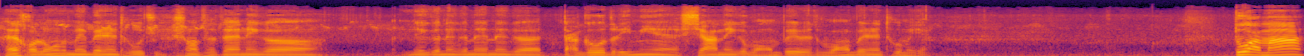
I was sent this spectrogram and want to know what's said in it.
还好笼子没被人偷去。上次在那个、那个、那个、那那个大沟子里面下那个网，被网被人偷没了。多吗？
